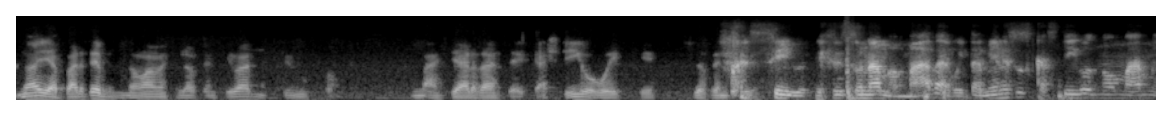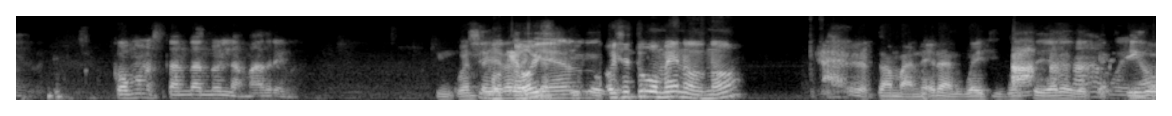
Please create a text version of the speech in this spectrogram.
No, y aparte, no mames, en la ofensiva nos fuimos con más yardas de castigo, güey, que de ofensiva. Sí, güey, es una mamada, güey. También esos castigos, no mames, güey. ¿Cómo nos están dando en la madre, güey? 50 sí, yardas hoy, de castigo, hoy se tuvo menos, ¿no? De esta manera, güey, 50 Ajá, yardas de castigo.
